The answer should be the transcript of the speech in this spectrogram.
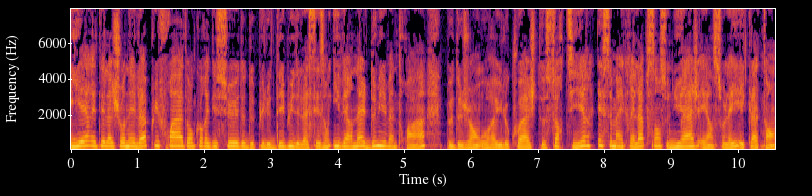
Hier était la journée la plus froide en Corée du Sud depuis le début de la saison hivernale 2023. Peu de gens auraient eu le courage de sortir et ce malgré l'absence de nuages et un soleil éclatant.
